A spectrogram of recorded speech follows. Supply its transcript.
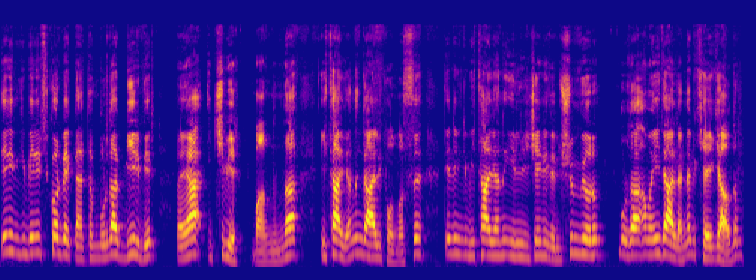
Dediğim gibi benim skor beklentim burada 1-1 veya 2-1 bandında İtalya'nın galip olması. Dediğim gibi İtalya'nın yenileceğini de düşünmüyorum. Burada ama idealden de bir KG aldım.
